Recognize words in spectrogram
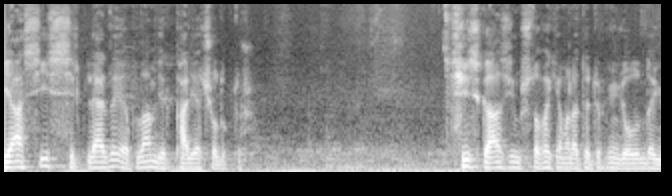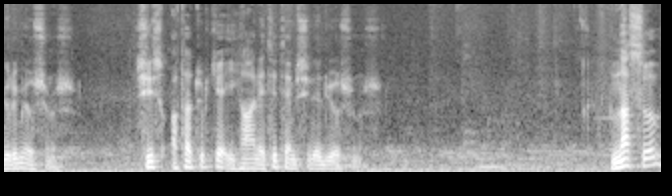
siyasi sirklerde yapılan bir palyaçoluktur. Siz Gazi Mustafa Kemal Atatürk'ün yolunda yürümüyorsunuz. Siz Atatürk'e ihaneti temsil ediyorsunuz. Nasıl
